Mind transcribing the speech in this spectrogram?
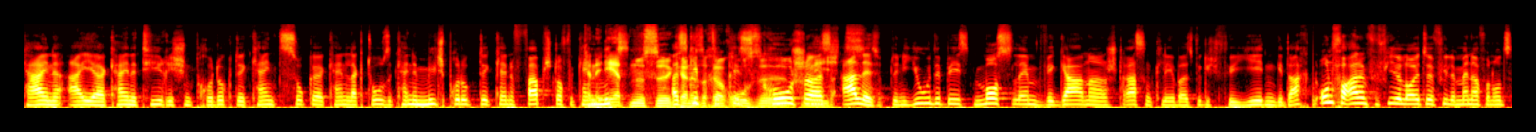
keine Eier, keine tierischen Produkte, kein Zucker, keine Laktose, keine Milchprodukte, keine Farbstoffe, keine, Keine nix. Ernüsse, Also es keine Saccharose, Koscher, nichts. ist alles. Ob du eine Jude bist, Moslem, Veganer, Straßenkleber, ist wirklich für jeden gedacht. Und vor allem für viele Leute, viele Männer von uns,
